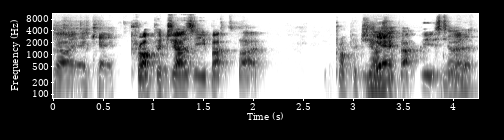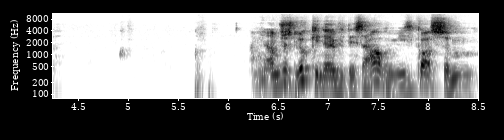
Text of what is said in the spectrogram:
Right. Okay. proper jazzy back like proper jazzy Yeah. backbeats to No, it. I mean, I'm just looking over this album. He's got some.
